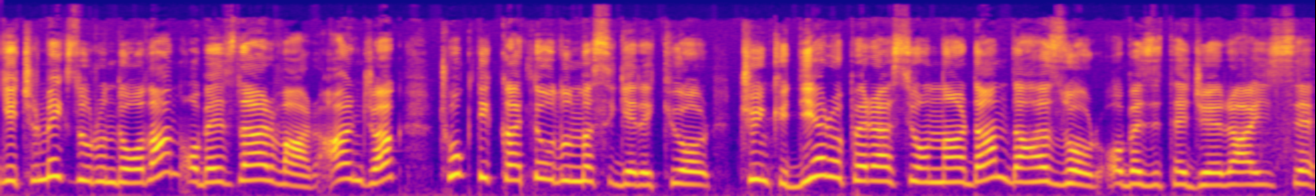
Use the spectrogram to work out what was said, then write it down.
geçirmek zorunda olan obezler var ancak çok dikkatli olunması gerekiyor. Çünkü diğer operasyonlardan daha zor obezite cerrahisi.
